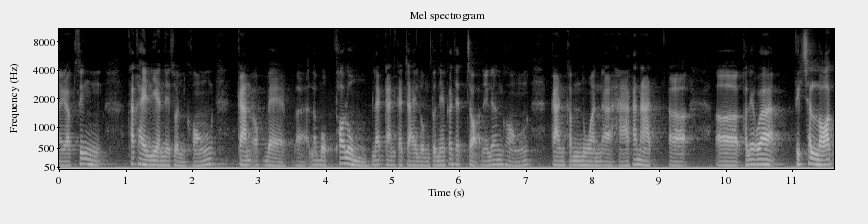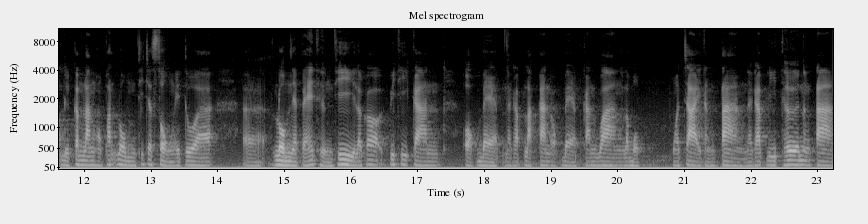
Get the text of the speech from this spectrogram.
นะครับซึ่งถ้าใครเรียนในส่วนของการออกแบบระบบท่อลมและการกระจายลมตัวนี้ก็จะเจาะในเรื่องของการคำนวณหาขนาดเขาเรียกว่า friction loss หรือกำลังของพัดลมที่จะส่งไอตัวลมเนี่ยไปให้ถึงที่ แล้วก็วิธีการออกแบบนะครับหลักการออกแบบการวางระบบ หัวใจต่างๆนะครับรีเทิร์นต่าง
